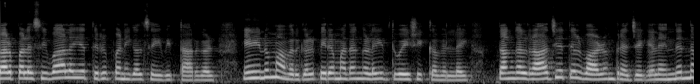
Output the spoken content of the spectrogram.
பற்பல சிவாலய திருப்பணிகள் செய்வித்தார்கள். எனினும் அவர்கள் பிற மதங்களை துவேஷிக்கவில்லை. தங்கள் ராஜ்யத்தில் வாழும் பிரஜைகள் எந்தெந்த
